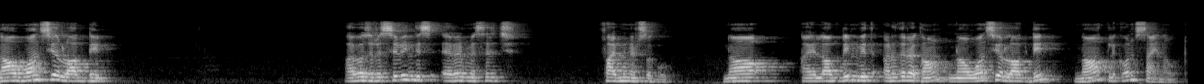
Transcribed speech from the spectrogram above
Now once you're logged in, I was receiving this error message five minutes ago. Now I logged in with another account. Now once you're logged in, now click on sign out.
